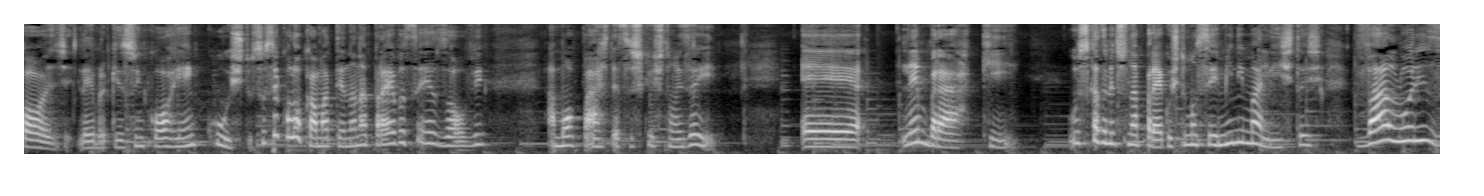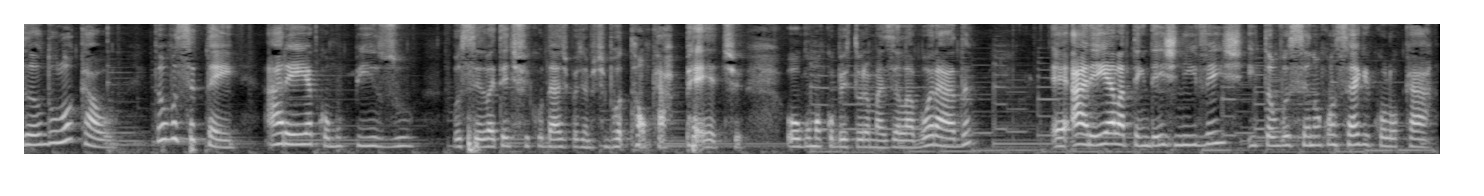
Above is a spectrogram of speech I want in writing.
Pode. Lembra que isso incorre em custo. Se você colocar uma tenda na praia, você resolve a maior parte dessas questões aí é lembrar que os casamentos na praia costumam ser minimalistas, valorizando o local. Então você tem areia como piso, você vai ter dificuldade, por exemplo, de botar um carpete ou alguma cobertura mais elaborada. É, areia ela tem desníveis, então você não consegue colocar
